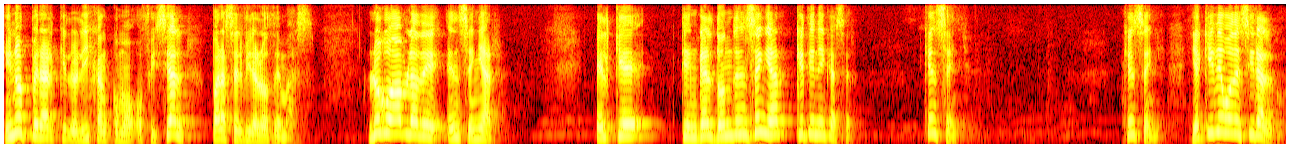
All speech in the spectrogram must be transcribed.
y no esperar que lo elijan como oficial para servir a los demás. Luego habla de enseñar. El que tenga el don de enseñar, ¿qué tiene que hacer? Que enseñe. Que enseñe. Y aquí debo decir algo.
